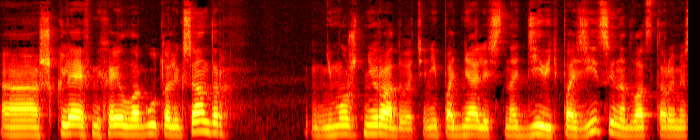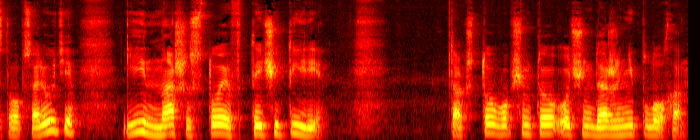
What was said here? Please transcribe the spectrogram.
а, Шкляев Михаил Лагут Александр не может не радовать. Они поднялись на 9 позиций, на 22 место в абсолюте и на 6 в Т4. Так что, в общем-то, очень даже неплохо.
